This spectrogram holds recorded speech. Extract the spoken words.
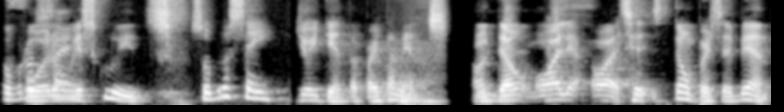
Sobrou foram 100. excluídos. Sobrou 100 de 80 apartamentos. Olha então, isso. olha, olha, vocês estão percebendo?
